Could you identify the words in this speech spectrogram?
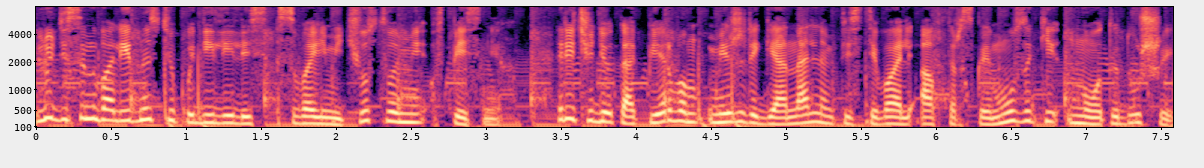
Люди с инвалидностью поделились своими чувствами в песнях. Речь идет о первом межрегиональном фестивале авторской музыки «Ноты души».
